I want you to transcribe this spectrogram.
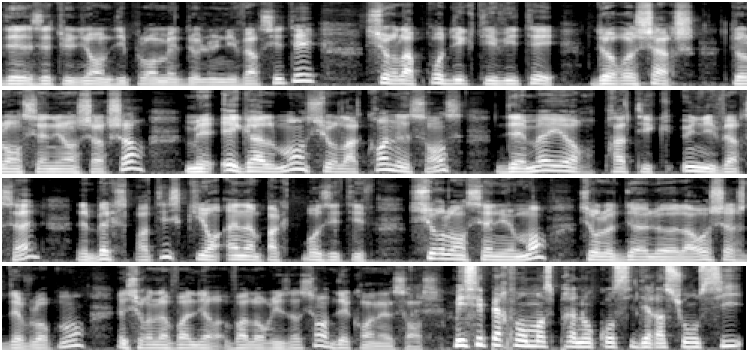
des étudiants diplômés de l'université, sur la productivité de recherche de l'enseignant-chercheur, mais également sur la connaissance des meilleures pratiques universelles, les best practices qui ont un impact positif sur l'enseignement, sur le, le- la recherche-développement et sur la valor- valorisation des connaissances. Mais ces performances prennent en considération aussi,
